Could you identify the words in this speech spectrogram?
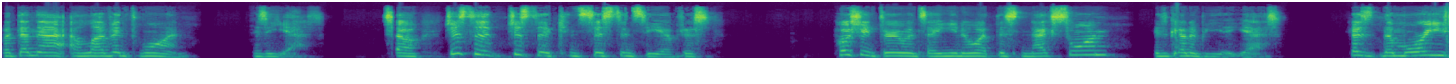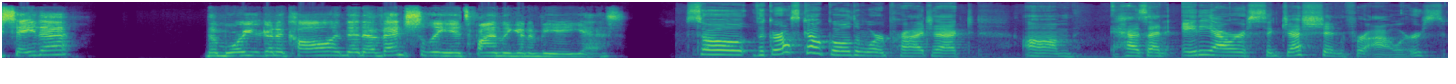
But then that 11th one is a yes. So just the just the consistency of just pushing through and saying, you know what, this next one is going to be a yes. Because the more you say that, the more you're going to call, and then eventually it's finally going to be a yes. So the Girl Scout Gold Award Project um, has an 80 hour suggestion for hours.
